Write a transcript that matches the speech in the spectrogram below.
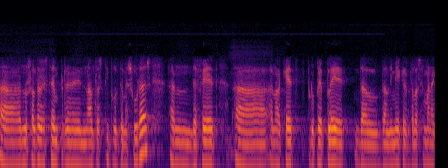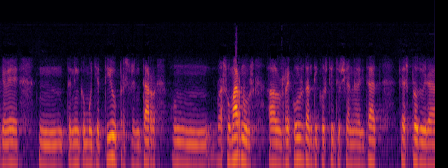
eh, nosaltres estem prenent altres tipus de mesures. En, de fet, eh, en aquest proper ple del, del dimecres de la setmana que ve mm, tenim com a objectiu presentar un, sumar-nos al recurs d'anticonstitucionalitat que es produirà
